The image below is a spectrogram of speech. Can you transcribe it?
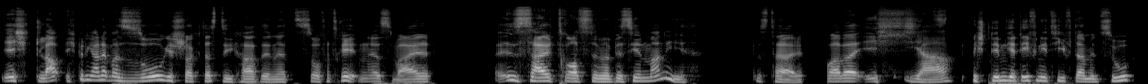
Ich glaube, ich bin gar nicht mal so geschockt, dass die Karte nicht so vertreten ist, weil es ist halt trotzdem ein bisschen Money, das Teil. Aber ich, ja. ich stimme dir definitiv damit zu,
